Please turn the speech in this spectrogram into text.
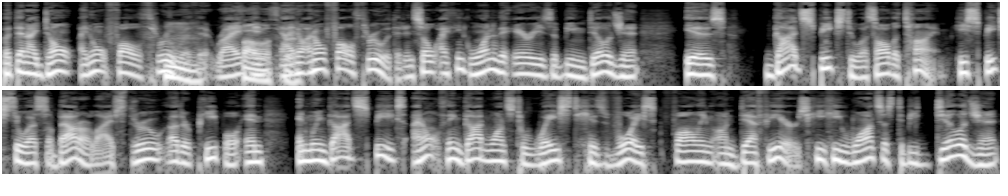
but then I don't I don't follow through mm, with it, right? Follow through. I don't I don't follow through with it. And so I think one of the areas of being diligent is God speaks to us all the time. He speaks to us about our lives through other people and and when God speaks, I don't think God wants to waste his voice falling on deaf ears. He he wants us to be diligent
